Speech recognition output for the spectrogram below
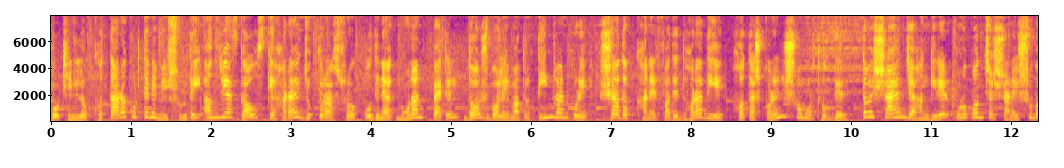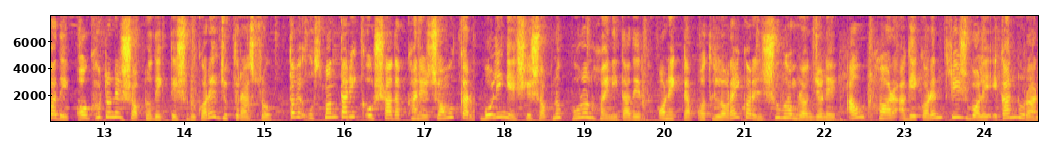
কঠিন লক্ষ্য তারা করতে নেমে শুরুতেই আন্দ্রিয়াস গাউসকে হারায় যুক্তরাষ্ট্র। অধিনায়ক মোনাঙ্ক প্যাটেল দশ বলে মাত্র তিন রান করে সাদাব খানের ফাঁদে ধরা দিয়ে হতাশ করেন সমর্থকদের। তবে শায়ান জাহাঙ্গীরের উনপঞ্চাশ রানের সুবাদে অঘটনের স্বপ্ন দেখতে শুরু করে যুক্তরাষ্ট্র। তবে উসমান তারিক ও সাদাব খানের চমৎকার বোলিংয়ে সে স্বপ্ন পূরণ হয়নি তাদের। অনেকটা পথ লড়াই করেন শুভম রঞ্জনে। আউট হওয়ার আগে করেন ত্রিশ বলে একান্ন রান।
